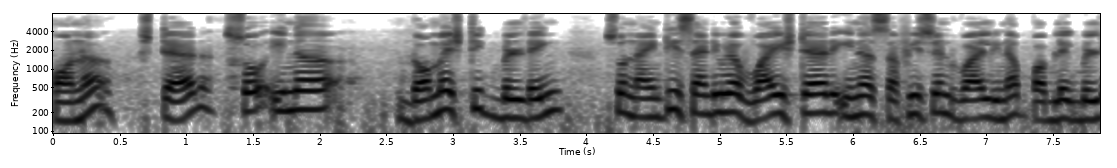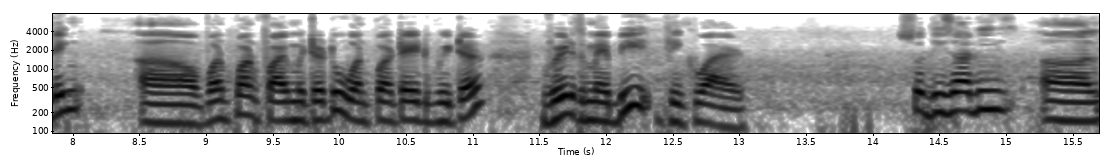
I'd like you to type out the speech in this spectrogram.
on a stair. So in a domestic building so 90 centimeter wide stair in a sufficient while in a public building uh, 1.5 meter to 1.8 meter width may be required. So these are the uh,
